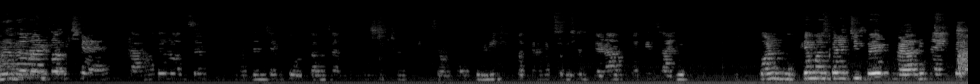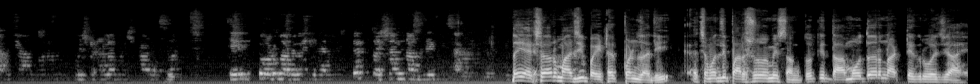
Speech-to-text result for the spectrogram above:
विषय आहे. तुम्ही पत्रकार परिषद होता ती झाली पण मुख्यमंत्र्यांची भेट मिळाली नाही तर आम्ही आंदोलन उपोषणाला बसणार असं ते तोड मार्ग निघाल्यानंतर प्रशांत दामलेंनी सांगितलं. नाही याच्यावर माझी बैठक पण झाली. याच्यामधली पार्श्वभूमी सांगतो की दामोदर नाट्यगृह जे आहे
